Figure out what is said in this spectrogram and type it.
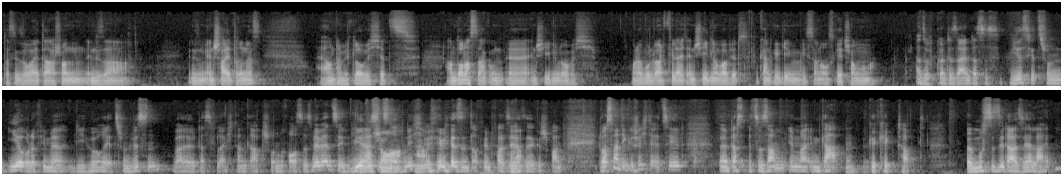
dass sie soweit da schon in, dieser, in diesem Entscheid drin ist. Ja, und damit glaube ich jetzt am Donnerstag äh, entschieden, glaube ich. Oder wurde vielleicht entschieden, aber wird bekannt gegeben, wie es dann ausgeht. Schauen wir mal. Also könnte sein, dass es, wir es jetzt schon, ihr oder vielmehr die Hörer jetzt schon wissen, weil das vielleicht dann gerade schon raus ist. Wir werden es sehen. Wir ja, wissen es noch nicht. Ja. Wir sind auf jeden Fall sehr, ja. sehr gespannt. Du hast mal die Geschichte erzählt, äh, dass ihr zusammen immer im Garten gekickt habt. Äh, musste sie da sehr leiden?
